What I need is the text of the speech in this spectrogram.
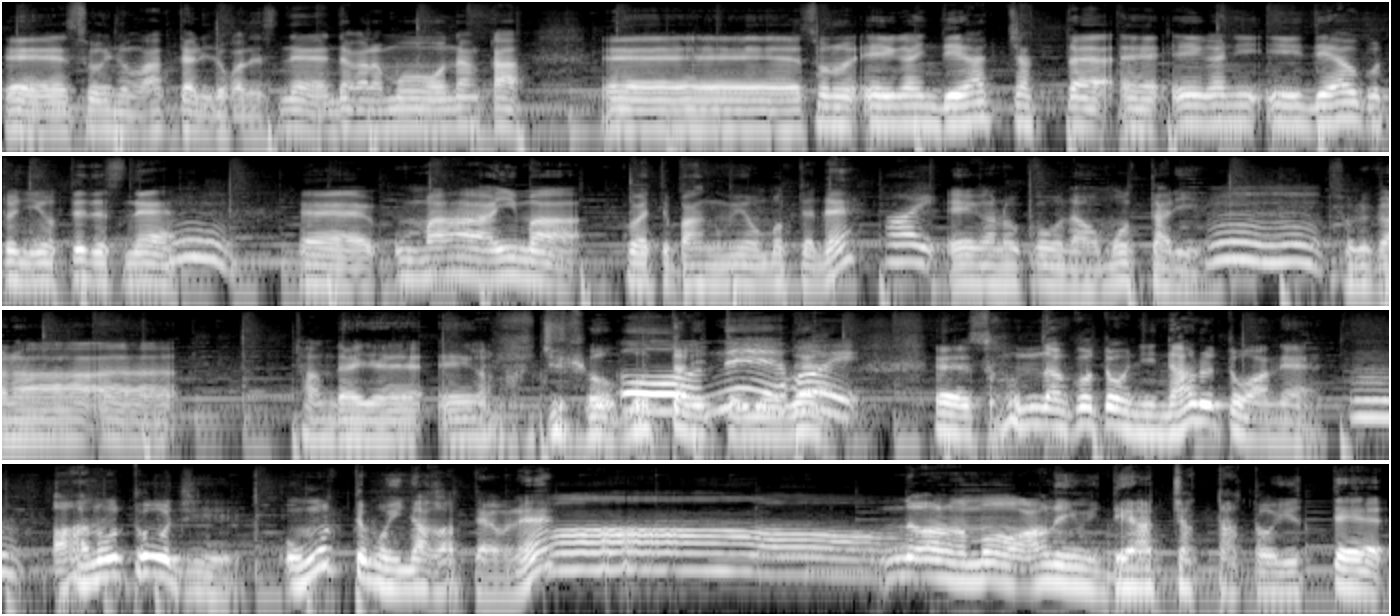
えーそういうのがあったりとかですね。だからもうなんか、えーその映画に出会っちゃった、えー映画に出会うことによってですね、ーえーまあ今こうやって番組を持ってねうん。はい。映画のコーナーを持ったり、うんうん。それから短大で映画の授業を持ったりっていうねおーはい。えーそんなことになるとはねうん。あの当時思ってもいなかったよねだか。らもうある意味出会っちゃったと言って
